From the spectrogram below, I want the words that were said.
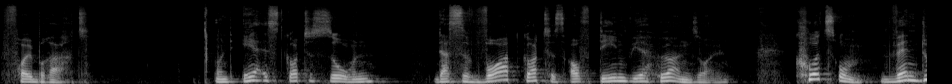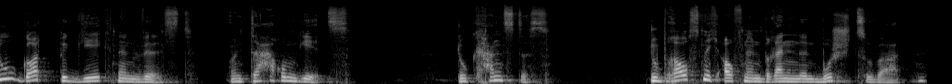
vollbracht. Und er ist Gottes Sohn, das Wort Gottes, auf den wir hören sollen. Kurzum, wenn du Gott begegnen willst, und darum geht's, du kannst es. Du brauchst nicht auf einen brennenden Busch zu warten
